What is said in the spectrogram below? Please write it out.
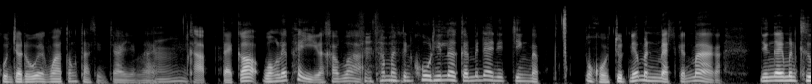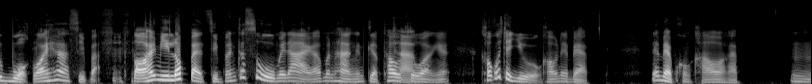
คุณจะรู้เองว่าต้องตัดสินใจอย่างไรอืมครับ แต่ก็วงเล็บให้อีกนะครับว่า ถ้ามันเป็นคู่ที่เลิกกันไม่ได้นี่จริงแบบ โอ้โห จุดนี้มันแมทช์กันมากอะยังไงมันคือบวกร้อยห้าสิบอะต่อให้มีลบแปดสิบมันก็สู้ไม่ได้ครับ มันห่างกันเกือบเท่าตัวอย่างเงี้ยเขาก็จะอยู่ของเขาในแบบในแบบของเขาอะครับ อืม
